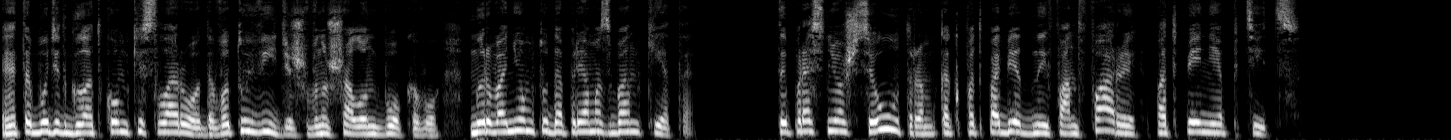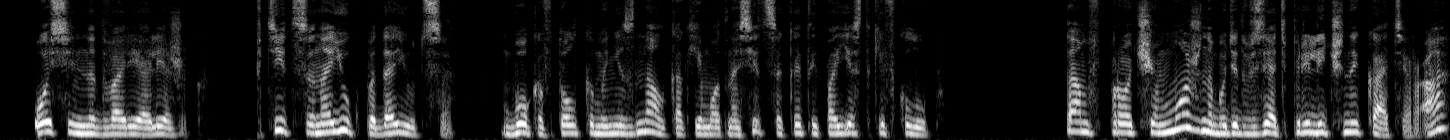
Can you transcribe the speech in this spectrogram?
«Это будет глотком кислорода, вот увидишь», — внушал он Бокову, «мы рванем туда прямо с банкета. Ты проснешься утром, как под победные фанфары, под пение птиц. Осень на дворе, Олежек. Птицы на юг подаются. Боков толком и не знал, как ему относиться к этой поездке в клуб. Там, впрочем, можно будет взять приличный катер, а?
